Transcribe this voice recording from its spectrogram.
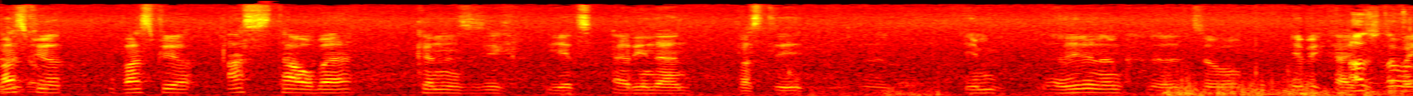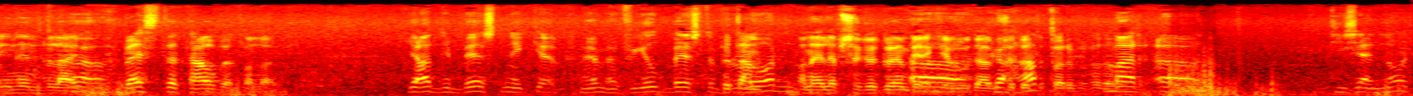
was für, was für Asstaube können Sie sich jetzt erinnern, was die äh, im Erinnerung äh, zur Ewigkeit Asstaube, bei Ihnen bleibt? ja. Beste Taube von euch. Ja, die beste, ik heb we hebben veel beste Pytam verloren. o najlepszego gołębia, jakiego eh, udało mi się do gehad, tej pory wyhodować. Maar eh, die zijn nooit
